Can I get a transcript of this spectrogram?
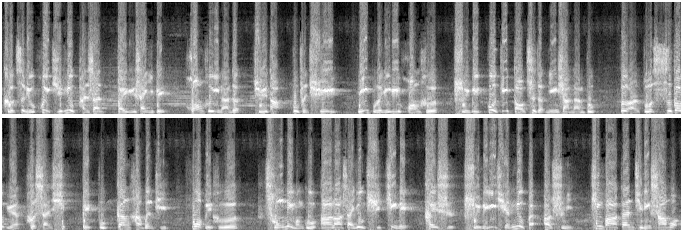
可自流汇集六盘山、白云山以北、黄河以南的绝大部分区域，弥补了由于黄河水位过低导致的宁夏南部、鄂尔多斯高原和陕西北部干旱问题。漠北河。从内蒙古阿拉善右旗境内开始，水位一千六百二十米，经巴丹吉林沙漠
